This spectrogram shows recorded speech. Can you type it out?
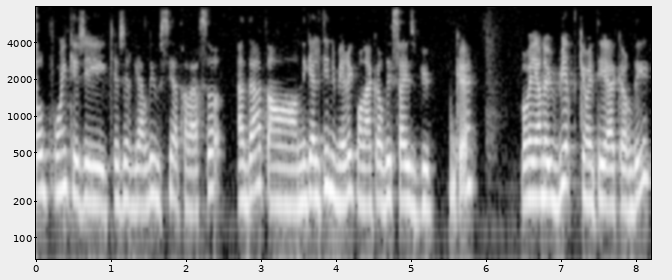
l'autre point que j'ai, que j'ai regardé aussi à travers ça, à date, en égalité numérique, on a accordé 16 buts. OK? Bon, il y en a 8 qui ont été accordés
